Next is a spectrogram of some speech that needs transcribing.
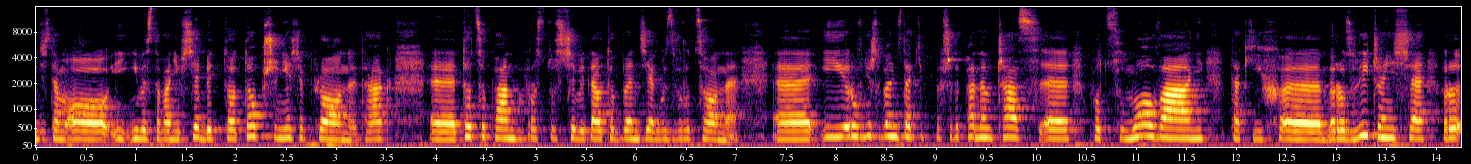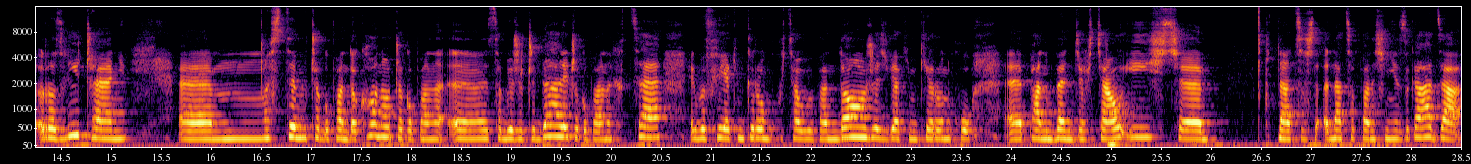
gdzieś tam o inwestowanie w siebie, to to przyniesie plony, tak? To, co Pan po prostu z siebie dał, to będzie jakby zwrócone. E, I również to będzie taki przed Panem czas e, podsumowań, takich e, rozliczeń się, ro, rozliczeń z tym, czego Pan dokonał, czego Pan sobie życzy dalej, czego Pan chce, jakby w jakim kierunku chciałby Pan dążyć, w jakim kierunku Pan będzie chciał iść. Na co, na co Pan się nie zgadza,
